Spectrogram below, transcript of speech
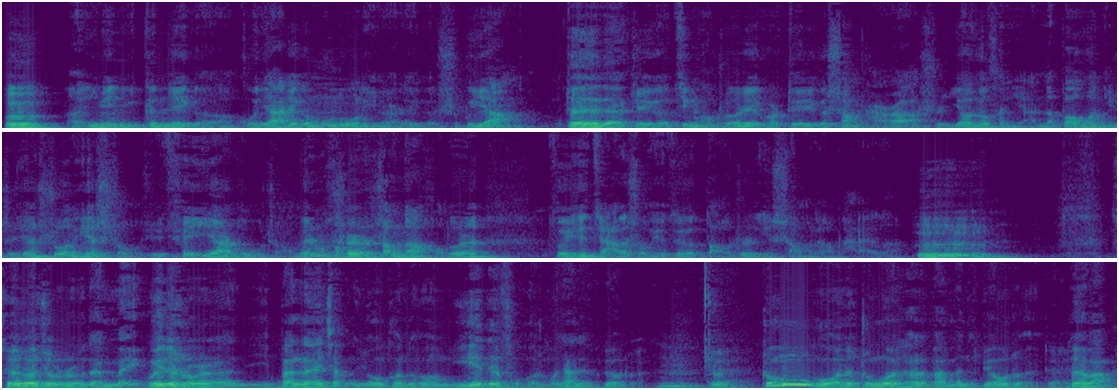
嗯，啊，因为你跟这个国家这个目录里边这个是不一样的，对对对，这个进口车这块对这个上牌啊是要求很严的，包括你之前说那些手续缺一样都不成，为什么好多人上当，好多人做一些假的手续，最后导致你上不了牌子，嗯嗯嗯，所以说就是在美规的时候呢，一般来讲呢，有可能也得符合国家这个标准，嗯，就是中国的中国有它的版本的标准，对对吧？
